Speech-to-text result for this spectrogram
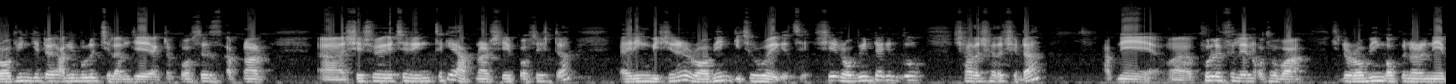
রবিং যেটা আগে বলেছিলাম যে একটা প্রসেস আপনার শেষ হয়ে গেছে রিং থেকে, আপনার সেই প্রসেসটা রিং মেশিনের রবিং কিছু রয়ে গেছে। সেই রবিংটা কিন্তু সাথে সাথে সেটা আপনি খুলে ফেলেন অথবা সেটা রবিং ওপেনার নিয়ে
